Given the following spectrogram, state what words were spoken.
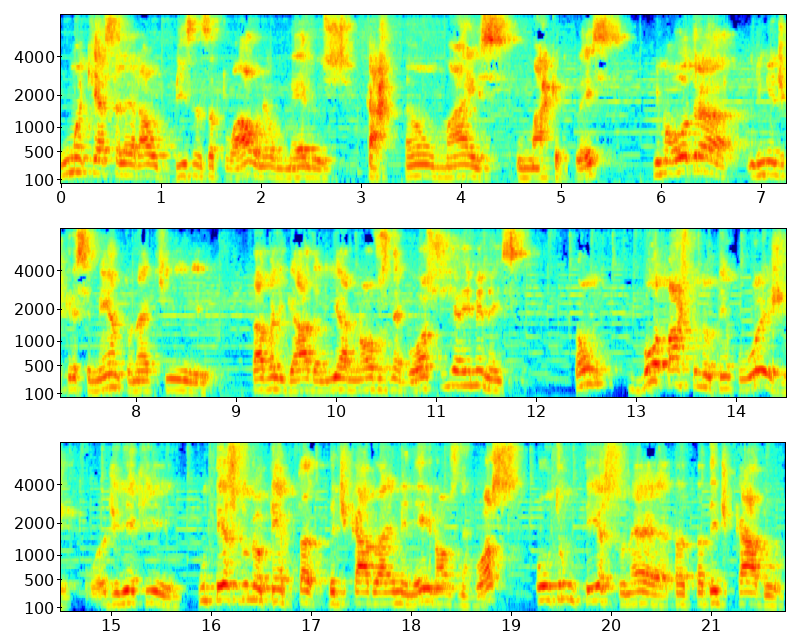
Uma que é acelerar o business atual, né, o Melios cartão mais o marketplace, e uma outra linha de crescimento né, que estava ligada ali a novos negócios e a M&As. Então, boa parte do meu tempo hoje, eu diria que um terço do meu tempo está dedicado a M&A, novos negócios, outro um terço né, tá, tá, dedicado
